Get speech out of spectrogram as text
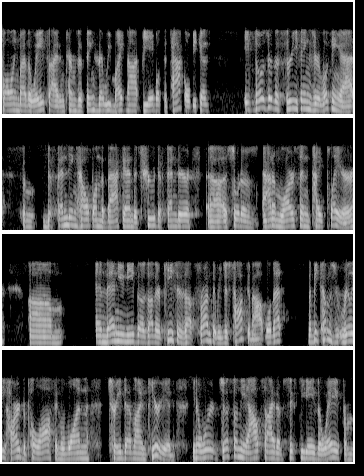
falling by the wayside in terms of things that we might not be able to tackle because if those are the three things you're looking at some defending help on the back end, a true defender, uh, a sort of Adam Larsson type player. Um, and then you need those other pieces up front that we just talked about. Well, that that becomes really hard to pull off in one trade deadline period. You know, we're just on the outside of 60 days away from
